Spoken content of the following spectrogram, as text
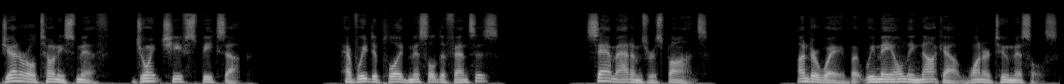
General Tony Smith, Joint Chief, speaks up. Have we deployed missile defenses? Sam Adams responds. Underway, but we may only knock out one or two missiles.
